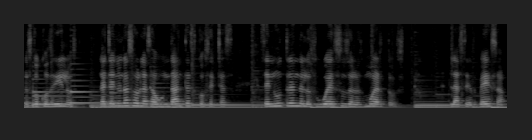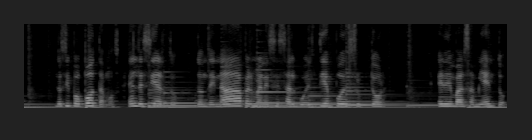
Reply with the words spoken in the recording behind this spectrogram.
Los cocodrilos, las llanuras o las abundantes cosechas se nutren de los huesos de los muertos, la cerveza, los hipopótamos, el desierto, donde nada permanece salvo el tiempo destructor, el embalsamiento,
